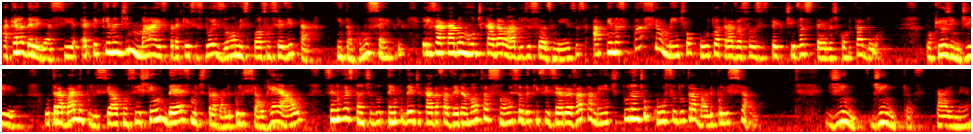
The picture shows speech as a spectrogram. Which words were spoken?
Aquela delegacia é pequena demais para que esses dois homens possam se evitar. Então, como sempre, eles acabam um de cada lado de suas mesas, apenas parcialmente oculto atrás das suas respectivas telas de computador. Porque hoje em dia, o trabalho policial consiste em um décimo de trabalho policial real, sendo o restante do tempo dedicado a fazer anotações sobre o que fizeram exatamente durante o curso do trabalho policial. Jim, Jim, que é o pai, né,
